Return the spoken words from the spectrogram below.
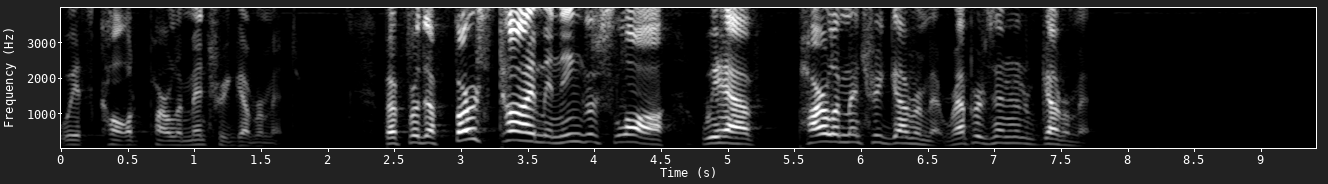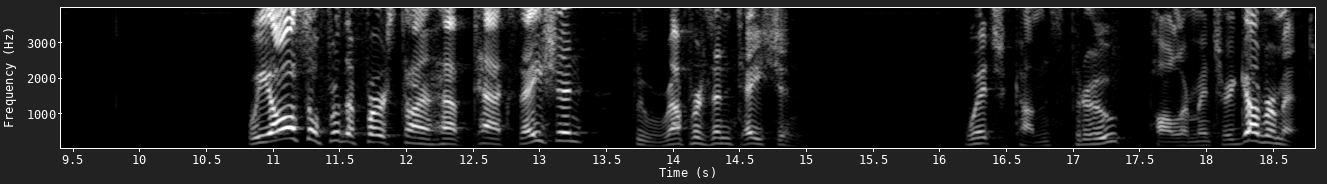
It's called parliamentary government. But for the first time in English law, we have parliamentary government, representative government. We also, for the first time, have taxation through representation, which comes through parliamentary government.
